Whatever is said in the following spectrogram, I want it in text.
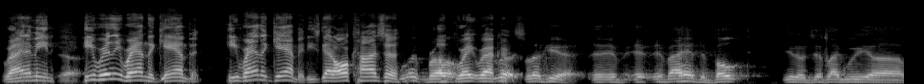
Right? I mean, Yeah. he really ran the gambit. He ran the gambit. He's got all kinds of, Look, bro. of great records. Look, look here. If, if if I had to vote, you know, just like we uh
